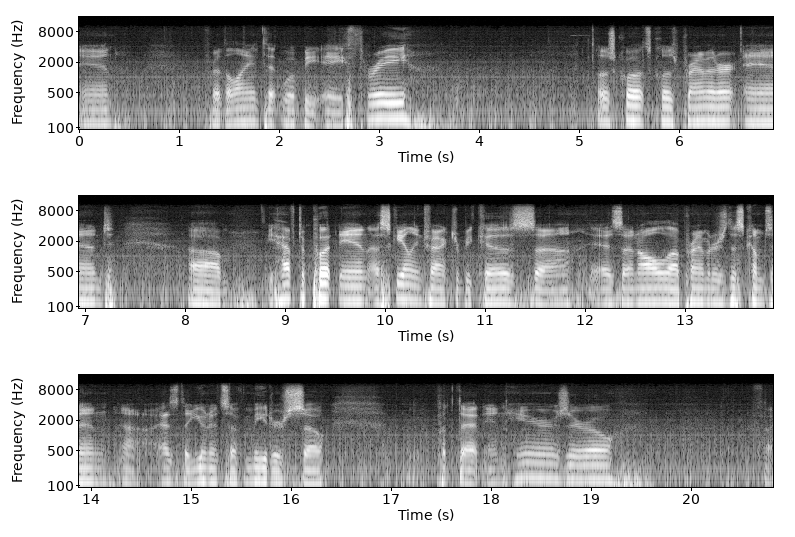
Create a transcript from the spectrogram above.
and for the length it will be A3, close quotes, close parameter, and um, you have to put in a scaling factor because uh, as in all uh, parameters this comes in uh, as the units of meters so put that in here, 0, 5,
